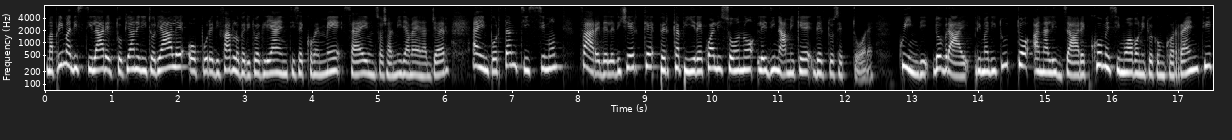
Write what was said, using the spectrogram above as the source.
Ma prima di stilare il tuo piano editoriale oppure di farlo per i tuoi clienti, se come me sei un social media manager, è importantissimo fare delle ricerche per capire quali sono le dinamiche del tuo settore. Quindi dovrai prima di tutto analizzare come si muovono i tuoi concorrenti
